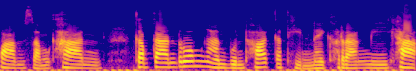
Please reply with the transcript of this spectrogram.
ความสำคัญ กับการร่ว่วมงานบุญทอดกระถินในครั้งนี้ค่ะ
